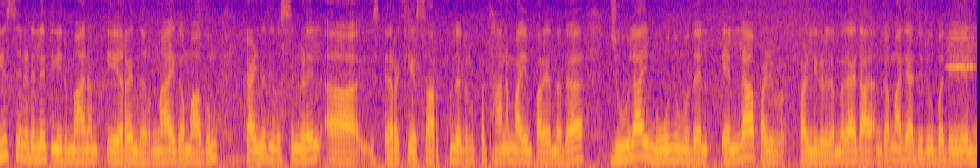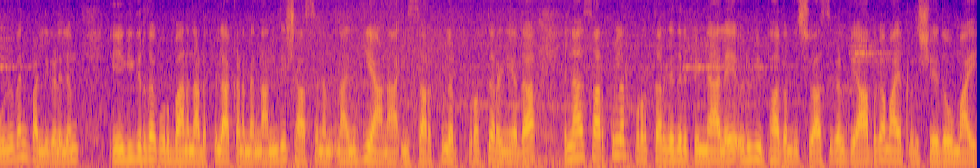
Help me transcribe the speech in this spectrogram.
ഈ സിനഡിലെ തീരുമാനം ഏറെ നിർണായകമാകും. കഴിഞ്ഞ ദിവസങ്ങളിൽ ഇറക്കിയ സർക്കുലർ പ്രധാനമായും പറയുന്നത് ജൂലൈ മൂന്ന് മുതൽ എല്ലാ പള്ളികളിലും അതായത് അങ്കമാലി അതിരൂപതയിലെ മുഴുവൻ പള്ളികളിലും ഏകീകൃത കുർബാന നടപ്പിലാക്കണമെന്ന അന്ത്യശാസനം നൽകിയാണ് ഈ സർക്കുലർ പുറത്തിറങ്ങിയത്. എന്നാൽ സർക്കുലർ പുറത്തിറങ്ങിയതിന് പിന്നാലെ ഒരു വിഭാഗം വിശ്വാസികൾ വ്യാപകമായ പ്രതിഷേധവുമായി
